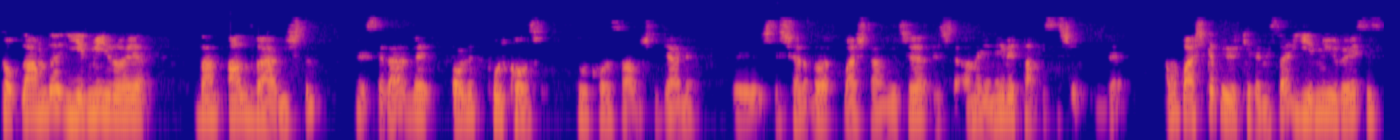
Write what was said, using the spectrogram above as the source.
Toplamda 20 eurodan az vermiştim mesela ve orada full course full course almıştık. Yani e, işte şaraba başlangıcı, işte ana yemeği ve tatlısı şeklinde. Ama başka bir ülkede mesela 20 euroya siz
